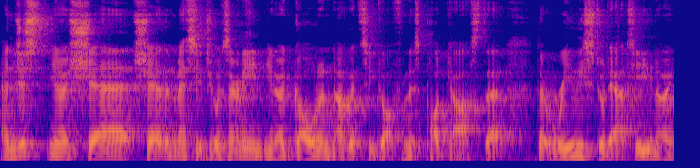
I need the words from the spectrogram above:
and just you know share share the message. Was there any you know golden nuggets you got from this podcast that that really stood out to you? You know,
